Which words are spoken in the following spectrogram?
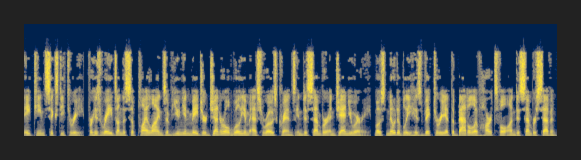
1863, for his raids on the supply lines of Union Major General William S. Rosecrans in December and January, most notably his victory at the Battle of Hartsville on December 7.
